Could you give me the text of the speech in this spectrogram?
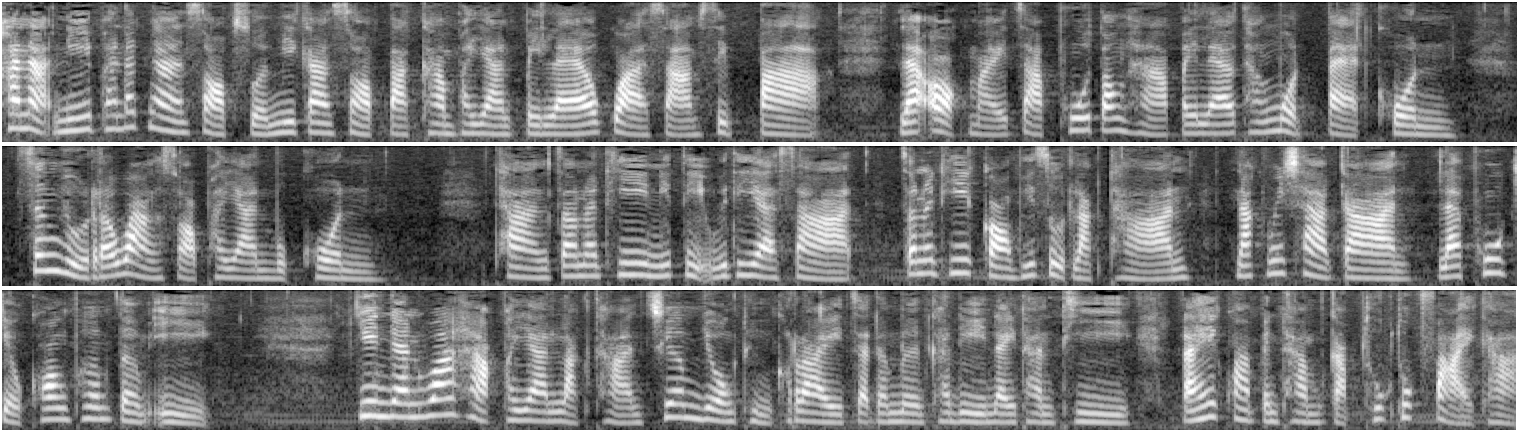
ขณะนี้พนักงานสอบสวนมีการสอบปากคำพยานไปแล้วกว่า 30 ปาก และออกหมายจับผู้ต้องหาไปแล้วทั้งหมด 8 คน ซึ่งอยู่ระหว่างสอบพยานบุคคล ทางเจ้าหน้าที่นิติวิทยาศาสตร์ เจ้าหน้าที่กองพิสูจน์หลักฐาน นักวิชาการ และผู้เกี่ยวข้องเพิ่มเติมอีก ยืนยันว่าหากพยานหลักฐานเชื่อมโยงถึงใครจะดำเนินคดีในทันที และให้ความเป็นธรรมกับทุกๆ ฝ่ายค่ะ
